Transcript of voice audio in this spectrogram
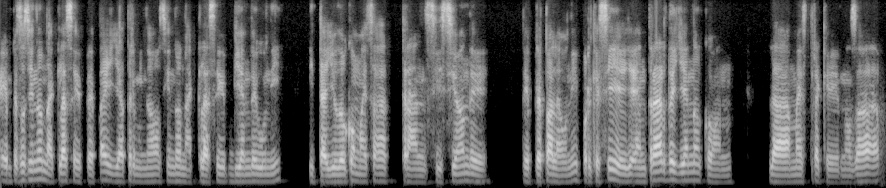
empezó siendo una clase de prepa y ya terminó siendo una clase bien de uni y te ayudó como a esa transición de, de prepa a la uni, porque sí, entrar de lleno con la maestra que nos da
